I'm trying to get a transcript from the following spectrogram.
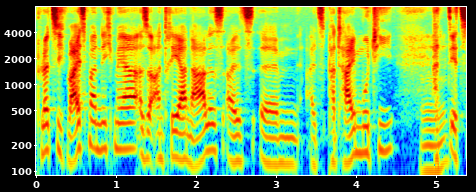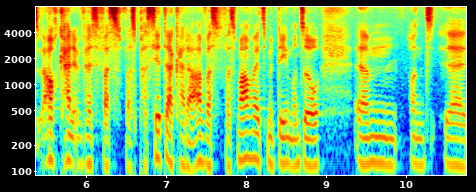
plötzlich weiß man nicht mehr, also Andrea Nahles als, ähm, als Parteimutti Mhm. hat jetzt auch keine, was, was, was passiert da, keine Ahnung, was, was machen wir jetzt mit dem und so. Ähm, und äh,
